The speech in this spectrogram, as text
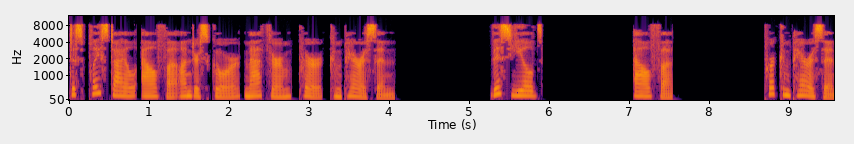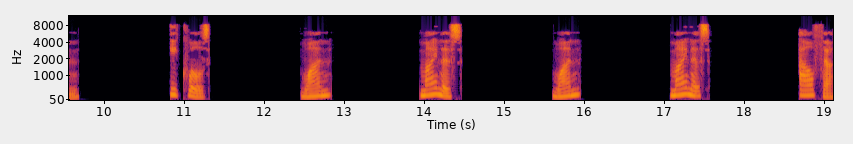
display style alpha underscore mathrm per comparison. This yields alpha per comparison equals 1 minus 1 minus alpha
